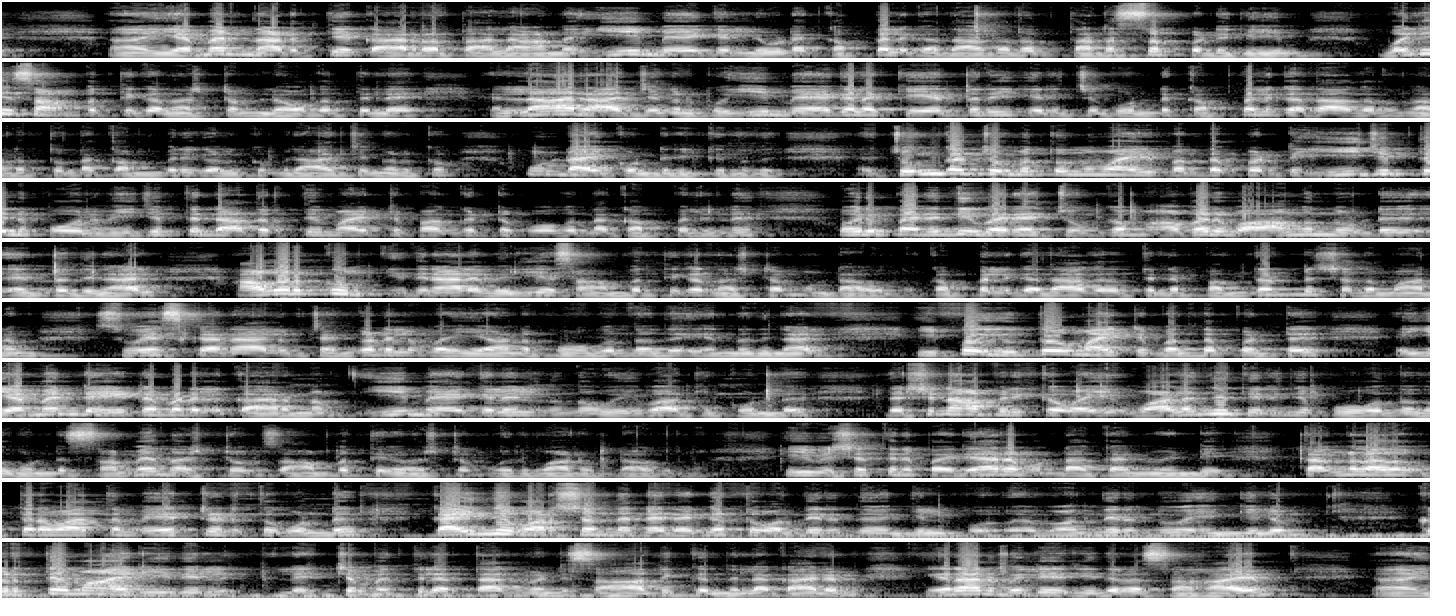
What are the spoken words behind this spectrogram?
യമൻ നടത്തിയ കാരണത്താലാണ് ഈ മേഖലയിലൂടെ കപ്പൽ ഗതാഗതം തടസ്സപ്പെടുകയും വലിയ സാമ്പത്തിക നഷ്ടം ലോകത്തിലെ എല്ലാ രാജ്യങ്ങൾക്കും ഈ മേഖല കേന്ദ്രീകരിച്ചുകൊണ്ട് കപ്പൽ ഗതാഗതം നടത്തുന്ന കമ്പനികൾക്കും രാജ്യങ്ങൾക്കും ഉണ്ടായിക്കൊണ്ടിരിക്കുന്നത്. ചുങ്കം ചുമത്തുന്നതുമായി ബന്ധപ്പെട്ട് ഈജിപ്തിന് പോലും ഈജിപ്തിന്റെ അതിർത്തിയുമായിട്ട് പങ്കിട്ട് പോകുന്ന കപ്പലിന് ഒരു പരിധി വരെ ചുങ്കം അവർ വാങ്ങുന്നുണ്ട് എന്നതിനാൽ അവർക്കും ഇതിനാൽ വലിയ സാമ്പത്തിക നഷ്ടം ഉണ്ടാകുന്നു കപ്പൽ ഗതാഗതത്തിന്റെ പന്ത്രണ്ട് ശതമാനം സുവേസ് കനാലും ചെങ്കടലും വഴിയാണ് പോകുന്നത് എന്നതിനാൽ ഇപ്പോൾ യുദ്ധവുമായിട്ട് ബന്ധപ്പെട്ട് യമന്റെ ഇടപെടൽ കാരണം ഈ മേഖലയിൽ നിന്ന് ഒഴിവാക്കിക്കൊണ്ട് ദക്ഷിണാഫ്രിക്ക വഴി വളഞ്ഞു തിരിഞ്ഞു പോകുന്നത് കൊണ്ട് സമയനഷ്ടവും സാമ്പത്തിക നഷ്ടം ഒരുപാട് ഉണ്ടാകുന്നു ഈ വിഷയത്തിന് പരിഹാരമുണ്ടാക്കാൻ വേണ്ടി തങ്ങൾ അത് ഉത്തരവാദിത്തം ഏറ്റെടുത്തുകൊണ്ട് കഴിഞ്ഞ വർഷം തന്നെ രംഗത്ത് വന്നിരുന്നുവെങ്കിൽ വന്നിരുന്നു എങ്കിലും കൃത്യമായ രീതിയിൽ ലക്ഷ്യമത്തിലെത്താൻ വേണ്ടി സാധിക്കുന്നില്ല. കാര്യം ഇറാൻ വലിയ രീതിയിലുള്ള സഹായം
